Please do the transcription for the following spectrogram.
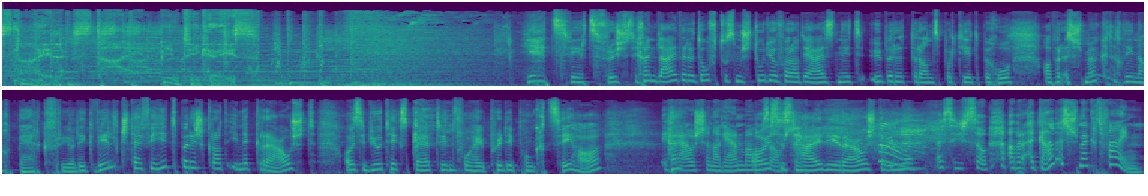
Style. Style. Beauty Case. Jetzt wird es frisch. Sie können leider den Duft aus dem Studio von Radio 1 nicht übertransportiert bekommen, aber es schmeckt ein bisschen nach Bergfrühling. Wild Steffi Hitber ist gerade reingerauscht, unsere Beauty-Expertin von heypretty.ch. Ich rausche noch gerne mal am Unser Samstag. Heidi rauscht da rein. Ah, Es ist so. Aber äh, gell, es schmeckt fein.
